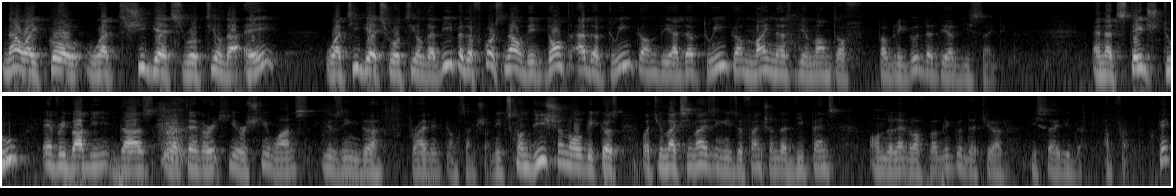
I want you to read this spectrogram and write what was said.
now I call what she gets rho tilde A, what he gets rho tilde B, but of course now they don't add up to income, they add up to income minus the amount of public good that they have decided. And at stage two, everybody does whatever he or she wants using the private consumption. It's conditional because what you're maximizing is a function that depends on the level of public good that you have decided upfront. Okay?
